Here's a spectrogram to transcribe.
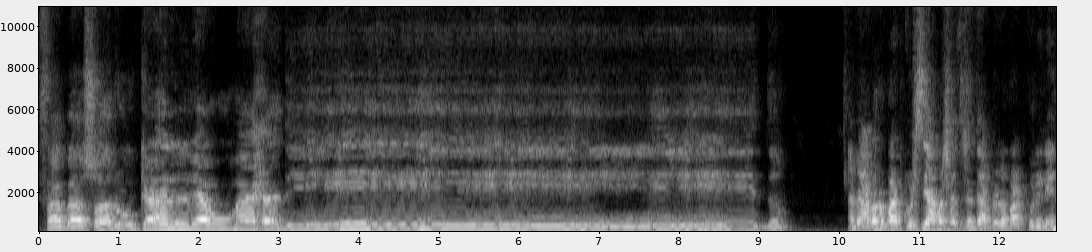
فبصرك اليوم حديد আমি আবারও পাঠ করছি আমার সাথে সাথে আপনারা পাঠ করে নিন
